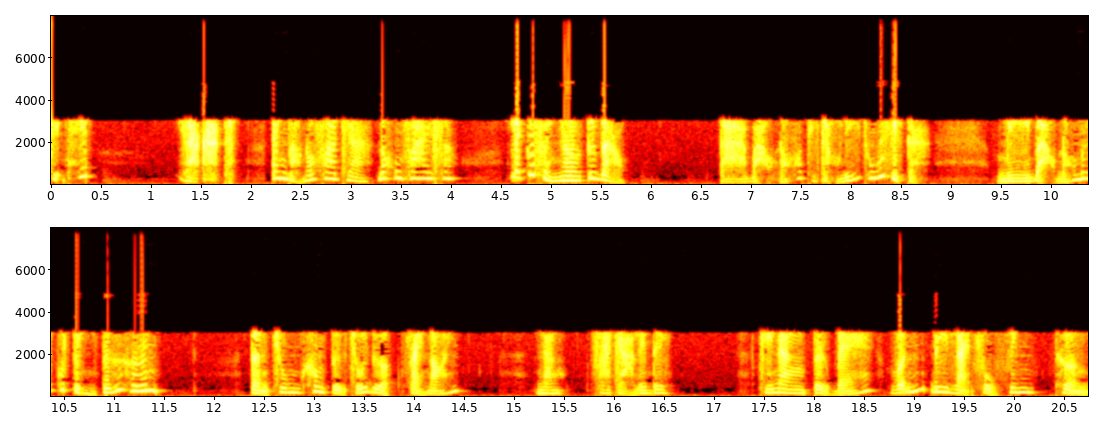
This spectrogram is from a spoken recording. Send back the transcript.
chuyện hết. Lạ thật, anh bảo nó pha trà, nó không pha hay sao? Lại cứ phải nhờ tôi bảo. Ta bảo nó thì chẳng lý thú gì cả. Mi bảo nó mới có tình tứ hơn. Tần Trung không từ chối được, phải nói. Năng, pha trà lên đây. Chí năng từ bé vẫn đi lại phủ vinh, thường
